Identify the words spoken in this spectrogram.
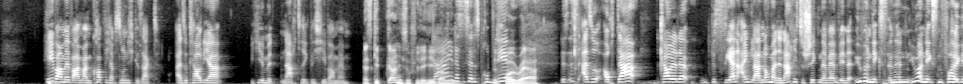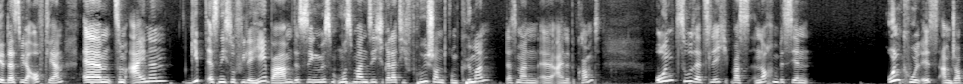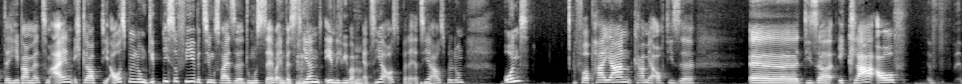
Hebamme war in meinem Kopf, ich habe es nur nicht gesagt. Also Claudia, hiermit nachträglich Hebamme. Es gibt gar nicht so viele Hebammen. Nein, das ist ja das Das Problem. ist voll rare. Das ist also auch da, Claudia, da bist du gerne eingeladen, nochmal eine Nachricht zu schicken. Dann werden wir in der übernächsten, in der übernächsten Folge das wieder aufklären. Ähm, zum einen gibt es nicht so viele Hebammen, deswegen muss, muss man sich relativ früh schon drum kümmern, dass man äh, eine bekommt. Und zusätzlich, was noch ein bisschen uncool ist am Job der Hebamme, zum einen, ich glaube, die Ausbildung gibt nicht so viel, beziehungsweise du musst selber investieren, ähnlich wie beim Erzieheraus bei der Erzieherausbildung. Und vor ein paar Jahren kam ja auch diese, äh, dieser Eklat auf,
